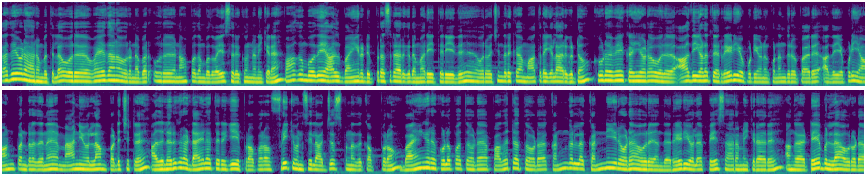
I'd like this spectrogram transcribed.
கதையோட ஆரம்பத்தில் ஒரு வயதான ஒரு நபர் ஒரு 40 50 வயசு இருக்கும்னு நினைக்கிறேன். பார்க்கும்போதே ஆள் பயங்கர டிப்ரெஸ்டாக இருக்கிற மாதிரி தெரியுது. அவர் வச்சிருந்திருக்க மாத்திரைகளாக இருக்கட்டும் கூடவே கையோட ஒரு ஆதி காலத்து ரேடியோ பொடி ஒன்று கொண்டு வந்திருப்பாரு அதை எப்படி ஆன் பண்ணுறதுன்னு மேனுவல்லாம் படிச்சுட்டு அதில் இருக்கிற டயலை திருகி ப்ராப்பராக ஃப்ரீக்வன்சியில் அட்ஜஸ்ட் பண்ணதுக்கப்புறம் பயங்கர குழப்பத்தோட பதட்டத்தோட கண்களில் கண்ணீரோட அவர் அந்த ரேடியோவில் பேச ஆரம்பிக்கிறாரு. அங்கே டேபிளில் அவரோட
